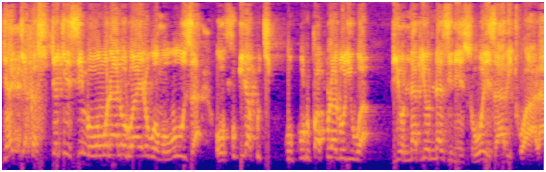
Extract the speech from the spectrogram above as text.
jjajja kasujja kyesimba ow'omunaana olwaliro bw'omubuuza ofugira ku lupapula luliwa byonna byonna zino ensowole zaabitwala.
